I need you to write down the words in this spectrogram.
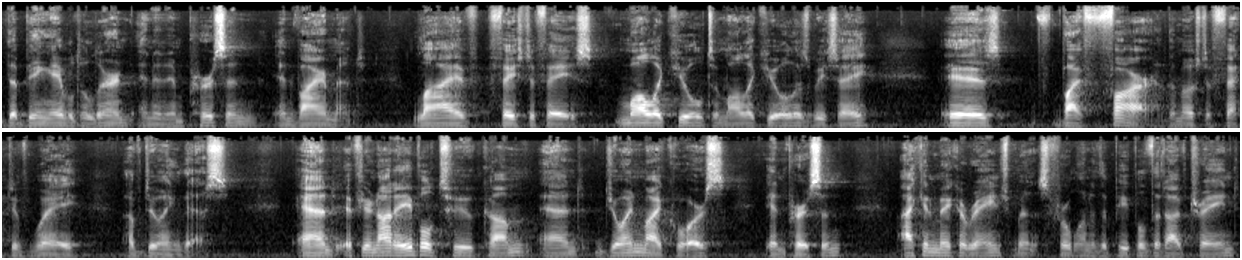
that being able to learn in an in person environment, live, face to face, molecule to molecule, as we say, is by far the most effective way of doing this. And if you're not able to come and join my course in person, I can make arrangements for one of the people that I've trained,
